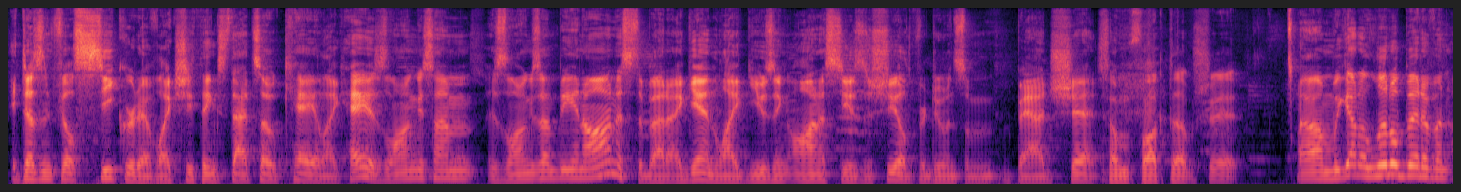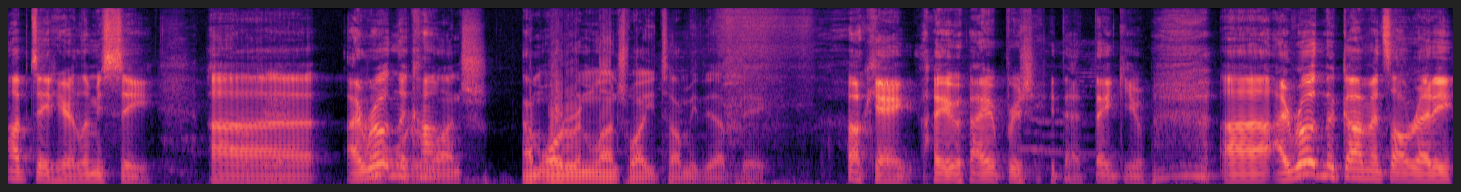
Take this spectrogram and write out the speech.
it doesn't feel secretive like she thinks that's okay like hey as long as i'm as long as i'm being honest about it again like using honesty as a shield for doing some bad shit Some fucked up shit. Um, we got a little bit of an update here. Let me see. Uh, I wrote in the com- lunch. I'm ordering lunch while you tell me the update. Okay, I, I appreciate that. Thank you. Uh, I wrote in the comments already,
